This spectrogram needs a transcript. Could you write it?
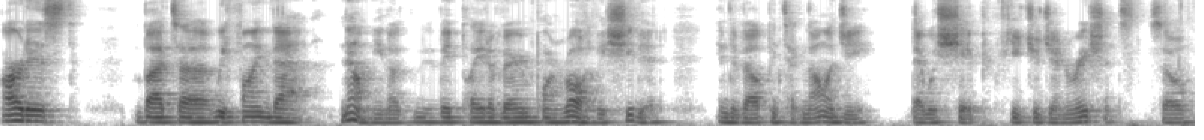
artist. But uh, we find that no, you know, they played a very important role, at least she did, in developing technology that will shape future generations. So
